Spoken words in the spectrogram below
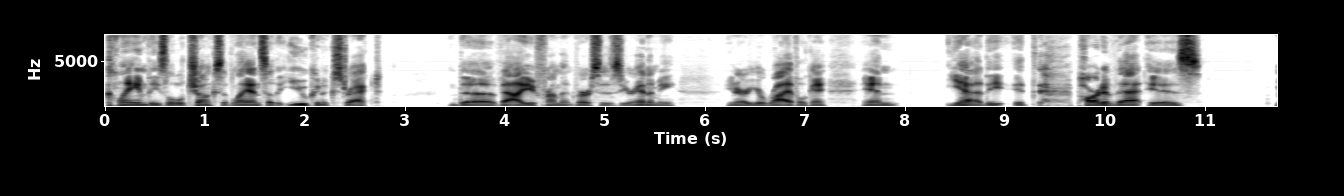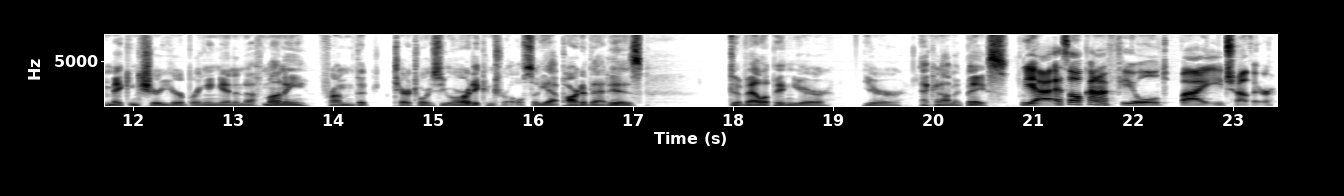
claim these little chunks of land so that you can extract the value from it versus your enemy, you know, your rival game. And yeah, the it part of that is making sure you're bringing in enough money from the territories you already control. So yeah, part of that is developing your your economic base. Yeah, it's all kind of fueled by each other.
